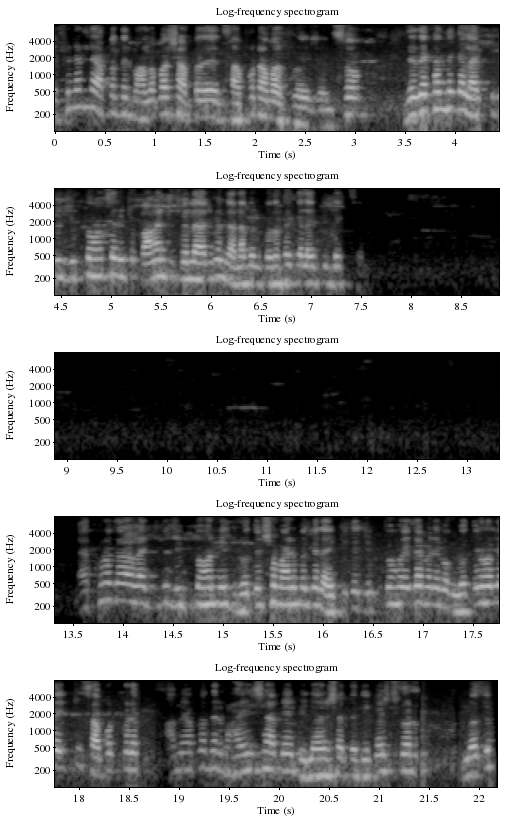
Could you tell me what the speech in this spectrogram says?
ডেফিনেটলি আপনাদের ভালোবাসা, আপনাদের সাপোর্ট আমার প্রয়োজন। সো যে যেখান থেকে লাইভটিতে যুক্ত হচ্ছেন, একটু কমেন্ট চলে আসবেন, জানাবেন কোথা থেকে লাইভটি দেখছেন। এখনও যারা লাইভটিতে যুক্ত হননি, দ্রুত সময়ের মধ্যে লাইভটিতে যুক্ত হয়ে যাবেন এবং নতুন হলে একটু সাপোর্ট করে আমি আপনাদের ভাই হিসাবে, বিনয়ের সাথে রিকোয়েস্ট করব। নতুন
